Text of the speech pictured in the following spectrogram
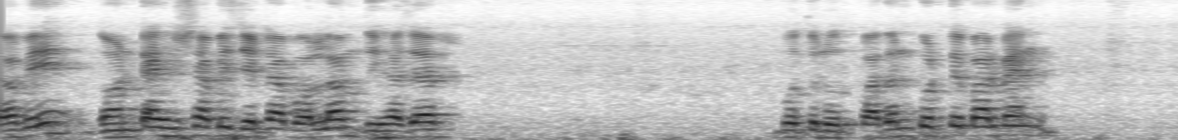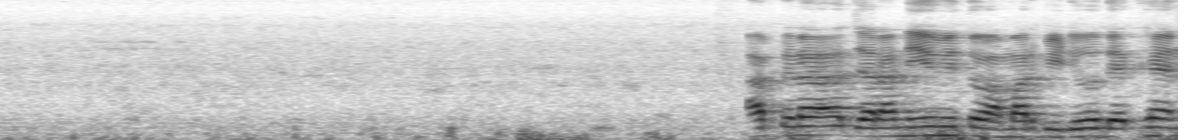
তবে ঘণ্টা হিসাবে যেটা বললাম, দুই হাজার বোতল উৎপাদন করতে পারবেন। আপনারা যারা নিয়মিত আমার ভিডিও দেখেন,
